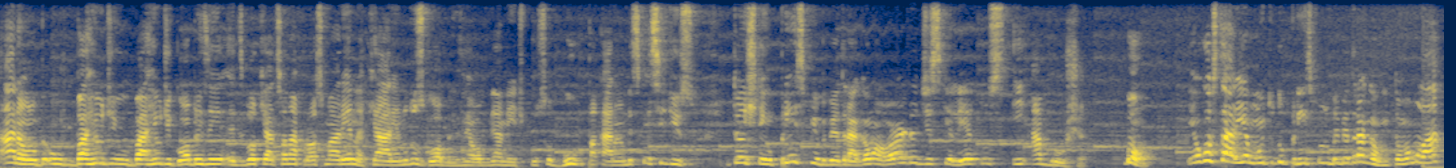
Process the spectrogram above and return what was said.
ah não, o barril, de, o barril de goblins é desbloqueado só na próxima arena, que é a arena dos goblins, né? Obviamente, porque eu sou burro pra caramba, esqueci disso. Então a gente tem o príncipe, o bebê dragão, a horda de esqueletos e a bruxa. Bom, eu gostaria muito do príncipe do bebê dragão, então vamos lá.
